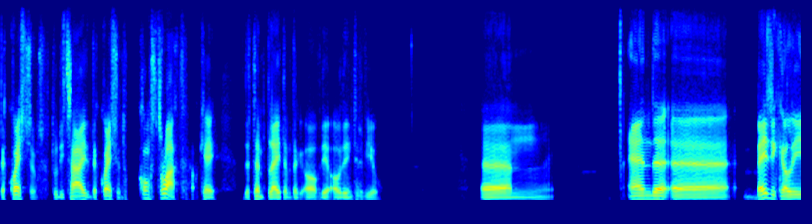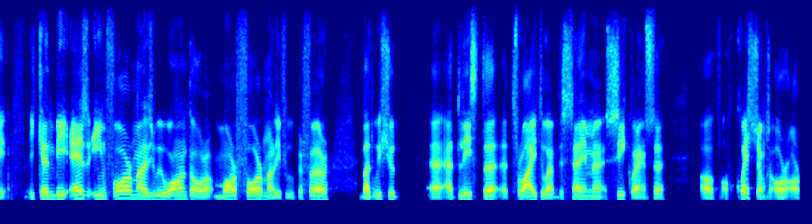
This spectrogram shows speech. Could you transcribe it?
the questions, to decide the question, to construct, okay, the template of the of the of the interview. Um, and uh, basically it can be as informal as we want or more formal if we prefer but we should uh, at least uh, try to have the same uh, sequence uh, of, of, questions or, or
